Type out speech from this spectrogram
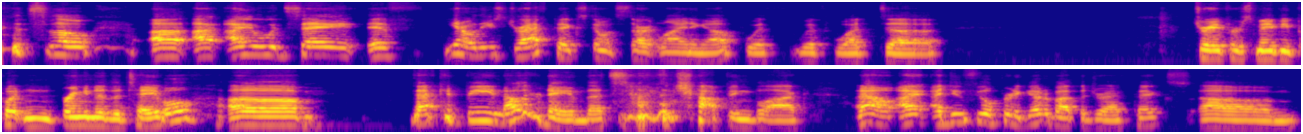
so uh, I, I, would say if you know these draft picks don't start lining up with with what uh, Draper's may be putting bringing to the table, um, that could be another name that's on the chopping block. Now, I, I do feel pretty good about the draft picks, um,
